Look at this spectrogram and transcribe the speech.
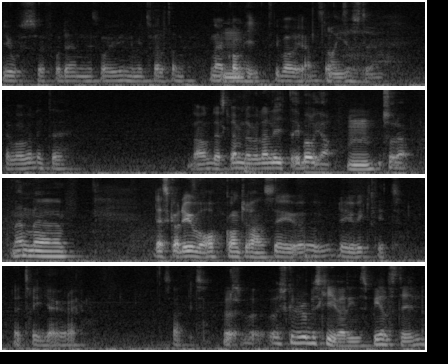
Josef och Dennis var ju inne i mittfältet när jag Mm. kom hit i början. Så Ja, just det. det var väl inte... Ja, det skrämde väl en lite i början. Mm. Sådär. Men eh, det ska det ju vara. Konkurrens är ju, det är ju viktigt. Det triggar ju dig. Så att, Hur skulle du beskriva din spelstil?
